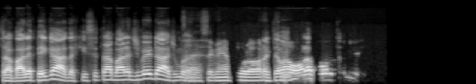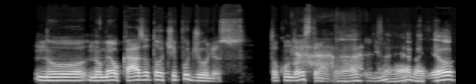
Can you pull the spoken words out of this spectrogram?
trabalho é pegada. Aqui você trabalha de verdade, mano. É, você ganha por hora Então aqui. a hora voa também. No, no meu caso, eu tô tipo Julius. Tô com dois trampos. É, é, mas eu.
